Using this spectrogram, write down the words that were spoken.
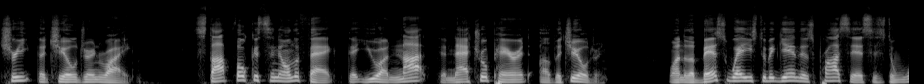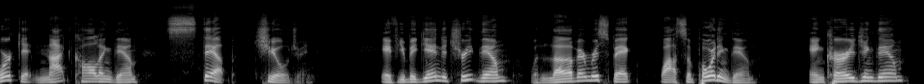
treat the children right. Stop focusing on the fact that you are not the natural parent of the children. One of the best ways to begin this process is to work at not calling them step children. If you begin to treat them with love and respect while supporting them, encouraging them,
